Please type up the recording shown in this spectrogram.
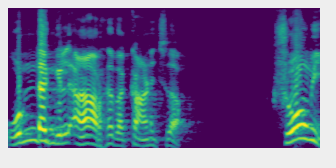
ഉണ്ടെങ്കിൽ ആ അർഹത കാണിച്ചതാ. Show me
